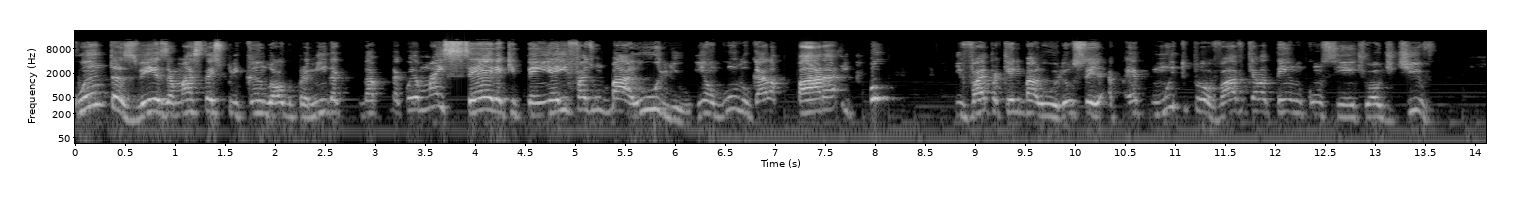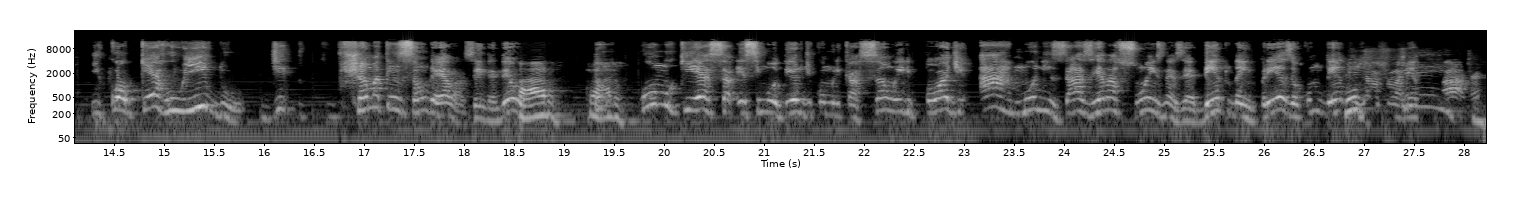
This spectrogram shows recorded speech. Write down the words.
Quantas vezes a Márcia está explicando algo para mim da, da, da, coisa mais séria que tem, e aí faz um barulho em algum lugar, ela para e pum, e vai para aquele barulho. Ou seja, é muito provável que ela tenha no consciente o auditivo e qualquer ruído de, chama a atenção dela, você entendeu? Claro. Claro. Então, como que essa, esse modelo de comunicação ele pode harmonizar as relações, né, Zé? Dentro da empresa ou como dentro perfeito, do relacionamento lá, né?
